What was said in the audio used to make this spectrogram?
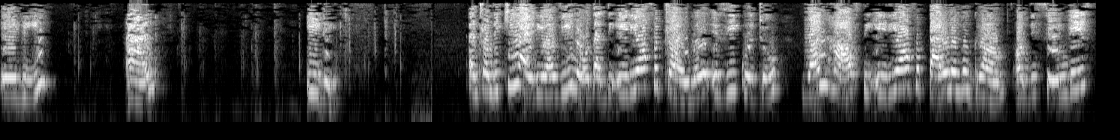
AB and ED. And from the key idea, we know that the area of a triangle is equal to one half the area of a parallelogram on the same base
